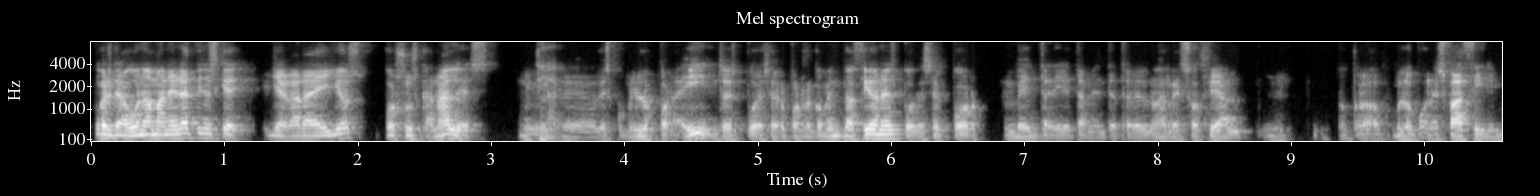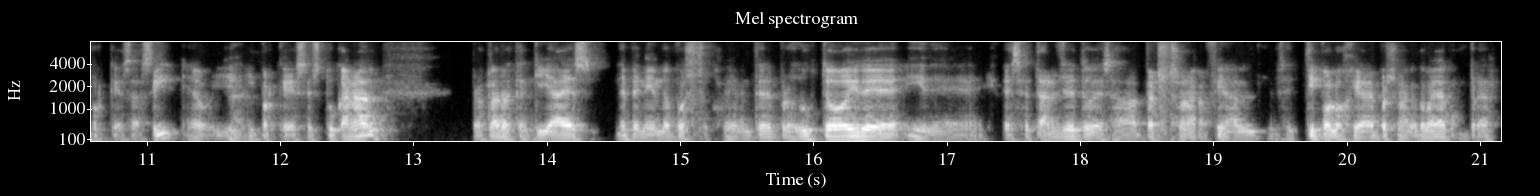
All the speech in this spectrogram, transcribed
pues de alguna manera tienes que llegar a ellos por sus canales, eh, descubrirlos por ahí. Entonces puede ser por recomendaciones, puede ser por venta directamente a través de una red social, lo, pones fácil y porque es así eh, y, porque ese es tu canal. Pero claro, es que aquí ya es dependiendo, pues, obviamente, del producto y de, y de, ese target o de esa persona, al final, esa tipología de persona que te vaya a comprar.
